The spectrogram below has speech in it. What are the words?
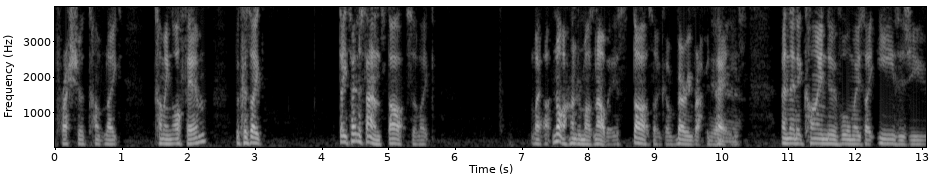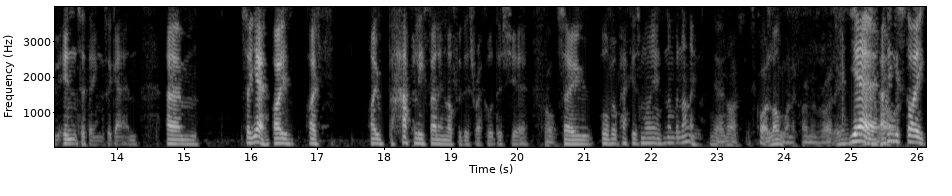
pressure come like coming off him because like Daytona Sand starts at like like uh, not 100 miles an hour, but it starts like a very rapid Yeah, pace, and then it kind of almost like eases you into things again. Um, so yeah, I I I happily fell in love with this record this year. Cool. So Orville Peck is my number nine. Yeah, nice. It's quite a long one if I remember rightly. Yeah, I think it's like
